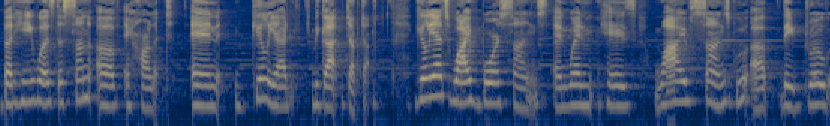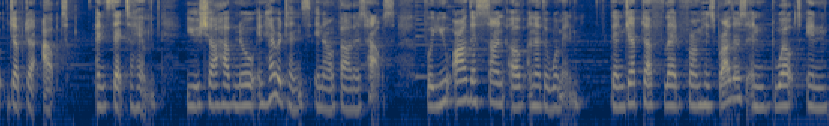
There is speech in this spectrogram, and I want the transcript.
but he was the son of a harlot, and Gilead begot Jephthah. Gilead's wife bore sons, and when his wife's sons grew up, they drove Jephthah out and said to him, You shall have no inheritance in our father's house, for you are the son of another woman. Then Jephthah fled from his brothers and dwelt in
